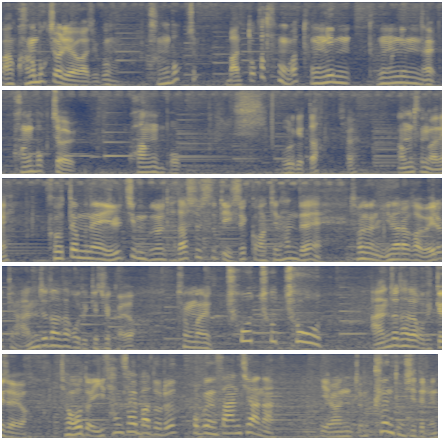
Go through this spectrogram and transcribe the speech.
아, 광복절이어가지고 광복절? 만 똑같은 건가? 독립 독립날 광복절. 광복. 모르겠다 잘. 아무튼간에. 그것 때문에 일찍 문을 닫았을 수도 있을 것 같긴 한데 저는 이 나라가 왜 이렇게 안전하다고 느껴질까요? 정말 초초초 안전하다고 느껴져요 적어도 이 산살바도르 혹은 산티아나 이런 좀 큰 도시들은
